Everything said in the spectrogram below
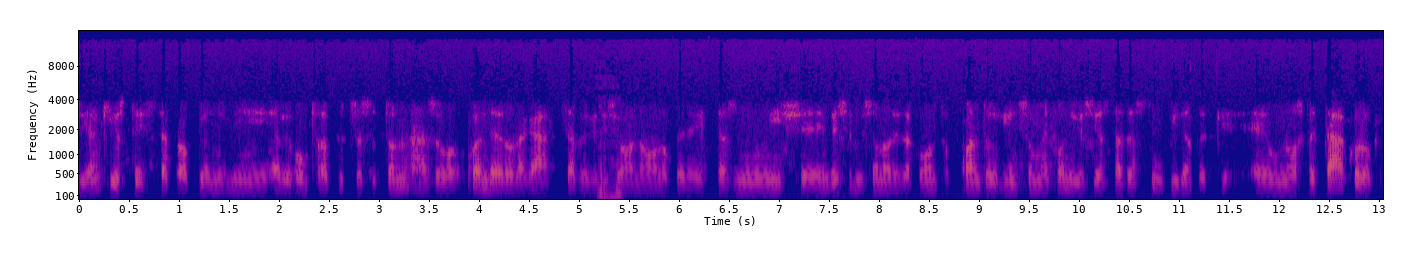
infatti, anch'io stessa proprio mi, mi- avevo un po' la puzza sotto il naso quando ero ragazza perché Mhm. dicevo no, l'operetta sminuisce. Invece mi sono resa conto quanto insomma in fondo io sia stata stupida perché è uno spettacolo che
